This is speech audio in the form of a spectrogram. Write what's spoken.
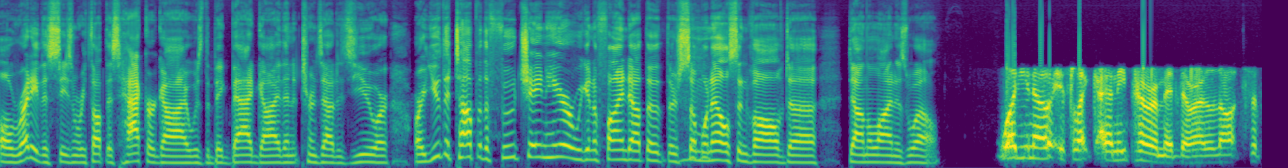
already this season where we thought this hacker guy was the big bad guy then it turns out it's you are are you the top of the food chain here or are we going to find out that there's someone else involved uh, down the line as well well, you know, it's like any pyramid. There are lots of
